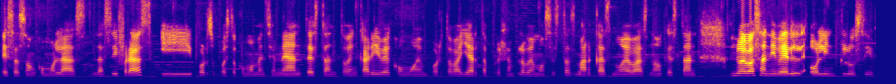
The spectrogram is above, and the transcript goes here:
esas son como las, las cifras y por supuesto, como mencioné antes, tanto en Caribe como en Puerto Vallarta, por ejemplo, vemos estas marcas nuevas, ¿no? Que están nuevas a nivel all inclusive,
